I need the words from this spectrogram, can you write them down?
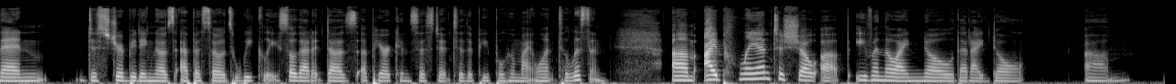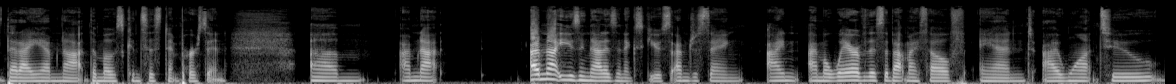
then distributing those episodes weekly so that it does appear consistent to the people who might want to listen. Um, I plan to show up, even though I know that I don't, um, that I am not the most consistent person. Um, I'm not. I'm not using that as an excuse. I'm just saying I, I'm aware of this about myself and I want to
